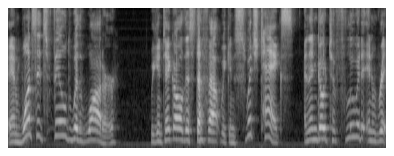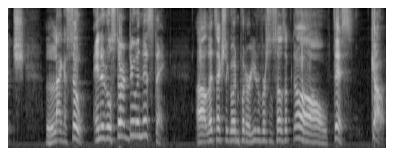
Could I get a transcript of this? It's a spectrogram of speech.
And once it's filled with water, we can take all this stuff out. We can switch tanks and then go to fluid enrich like a soap, And it'll start doing this thing. Uh, let's actually go ahead and put our universal cells up. Oh, this. Go.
